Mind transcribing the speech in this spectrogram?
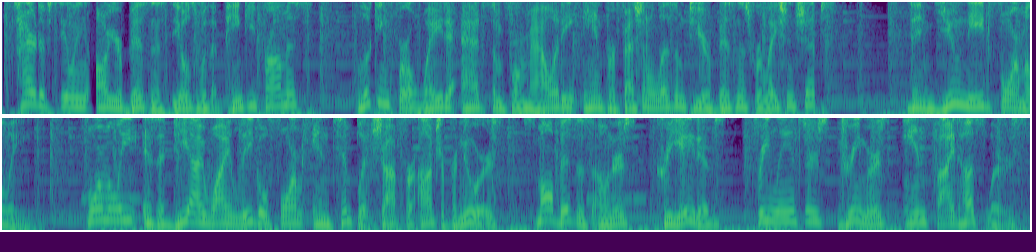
Tired of sealing all your business deals with a pinky promise? Looking for a way to add some formality and professionalism to your business relationships? Then you need Formally. Formally is a DIY legal form and template shop for entrepreneurs, small business owners, creatives, freelancers, dreamers, and side hustlers.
